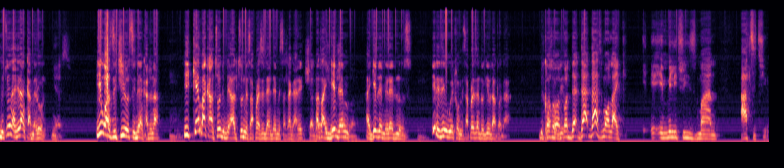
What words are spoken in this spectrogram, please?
between Nigeria and Cameroon, Yes. he was the GOC then Kaduna. He came back and told, uh, told Mr. President, then Mr. Shagari, Shagari, that I gave them. I gave them a red nose. He didn't wait for Mr. President to give that order because But, of the, but that, that that's more like a, a military's man attitude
